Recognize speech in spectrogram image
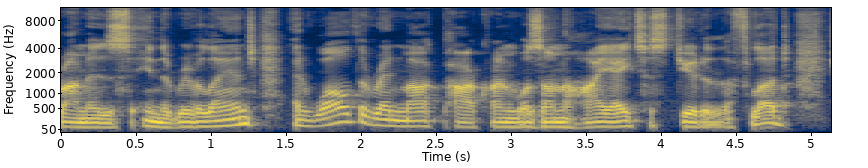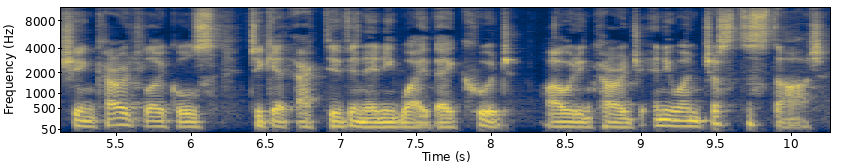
runners in the Riverland, and while the Renmark Park Run was on hiatus due to the flood, she encouraged locals to get active in any way they could. I would encourage anyone just to start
